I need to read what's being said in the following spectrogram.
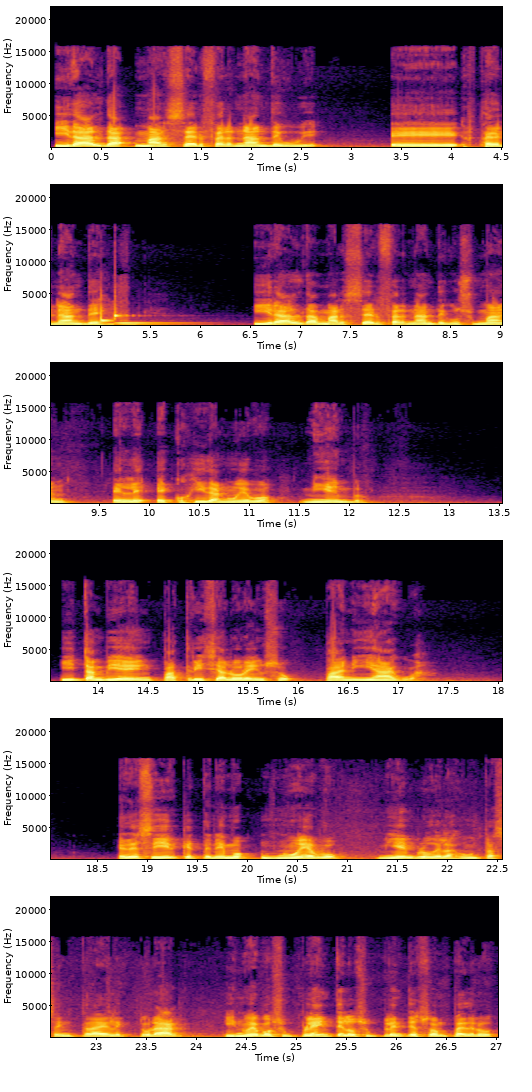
Hiralda Marcel Fernández, eh, Fernández, Hiralda Marcel Fernández Guzmán, el escogida nuevo miembro. Y también Patricia Lorenzo Paniagua. Es decir, que tenemos nuevos miembro de la Junta Central Electoral y nuevo suplente. Los suplentes son Pedro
